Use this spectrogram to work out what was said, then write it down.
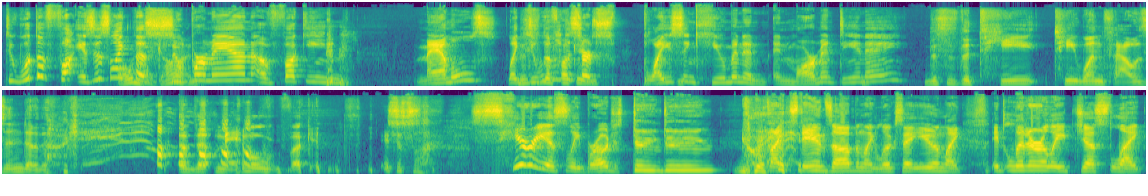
Dude, what the fuck? Is this like Oh the. Superman of fucking mammals? Like, This do we the need to start splicing human and, and marmot DNA? This is the T T one thousand of the of the mammal fucking. It's just like, seriously, bro, just ding ding. like stands up and like looks at you and like it literally just like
